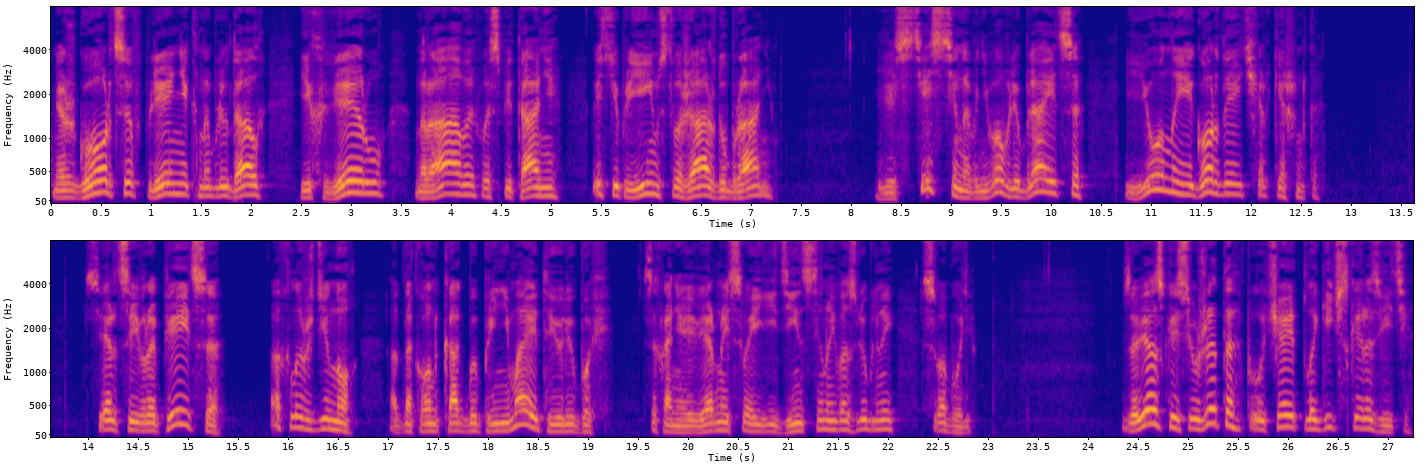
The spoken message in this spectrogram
Межгорцев пленник наблюдал их веру, нравы, воспитание, гостеприимство, жажду брани. Естественно, в него влюбляется юная и гордая Черкешенко. Сердце европейца охлаждено, однако он как бы принимает ее любовь, сохраняя верность своей единственной возлюбленной свободе. Завязка сюжета получает логическое развитие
